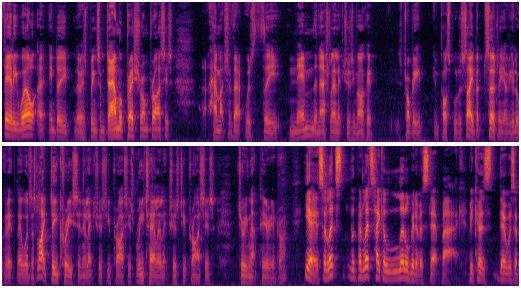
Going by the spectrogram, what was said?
fairly well. Uh, indeed, there has been some downward pressure on prices. Uh, How much of that was the NEM, the National Electricity Market, is probably impossible to say, but certainly if you look at it, there was a slight decrease in electricity prices, retail electricity prices during that period, right? Yeah, so let's but let's take a little bit of a step back because there was a,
